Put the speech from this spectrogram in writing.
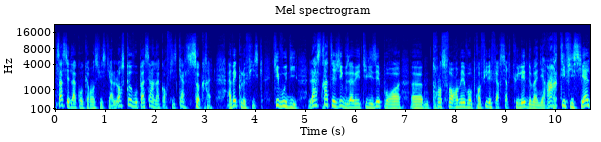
Ça, c'est de la concurrence fiscale. Lorsque vous passez un accord fiscal secret avec le fisc, qui vous dit la stratégie que vous avez utilisée pour euh, euh, transformer vos profils et faire circuler de manière artificielle,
